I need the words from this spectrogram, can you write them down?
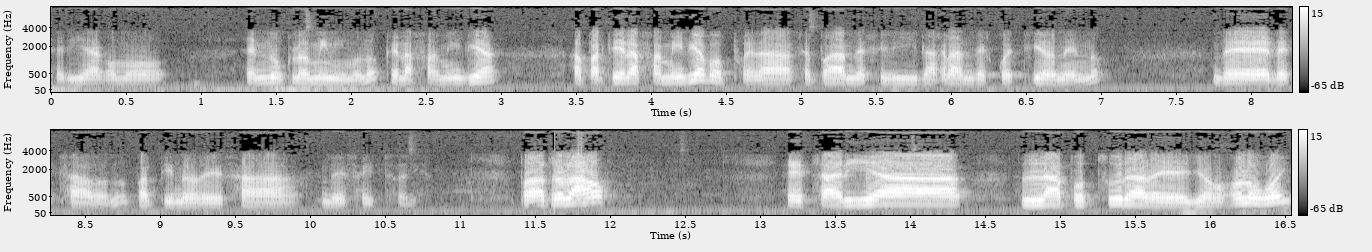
Sería como el núcleo mínimo, ¿no? Que la familia, a partir de la familia, pues pueda, se puedan decidir las grandes cuestiones, ¿no? Del Estado, ¿no? Partiendo de esa, de esa historia. Por otro lado, estaría la postura de John Holloway,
